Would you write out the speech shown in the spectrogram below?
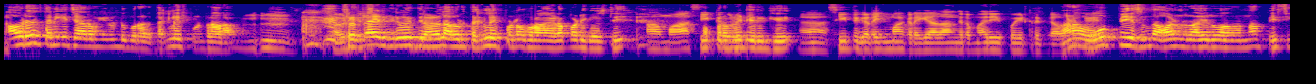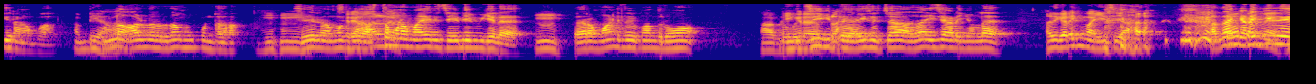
அவர் தனி கட்சி ஆரம்பிக்கணும்னு போறாரு. தக்லைஃப் பண்றாராம் ரெண்டாயிரத்தி இருபத்தி நாலுல அவர் தக்லைஃப் பண்ண போறாங்க எடப்பாடி கோஷ்டி. ஆமா சீட்டு இருக்கு சீட்டு கிடைக்குமா கிடைக்காதாங்கிற மாதிரி போயிட்டு இருக்கு ஆனா. ஓபிஎஸ் வந்து ஆளுநர் ஆயிடுவாங்கன்னா பேசிக்கிறாங்கப்பா. அப்படியா? உள்ள ஆளுநர் தான் மூவ் பண்றாராம். சரி நமக்கு. அஸ்தமனம் ஆயிருச்சு ஏடிஎம்கேல வேற மாநிலத்தில் உட்காந்துருவோம் அப்படிங்கிற கிட்ட ஐஸ் வச்சா அதான் ஈஸியா கிடைக்கும்ல. அது கிடைக்குமா ஈஸியா அதான் கிடைக்குது.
